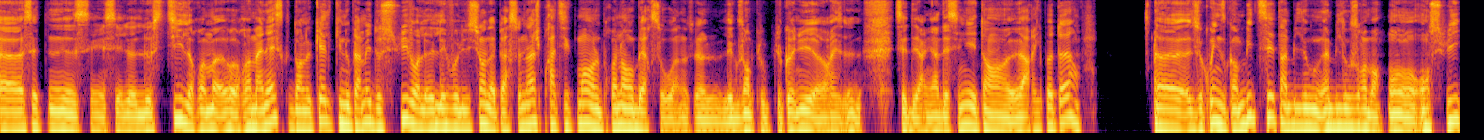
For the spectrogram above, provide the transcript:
Euh, c'est le, le style rom- romanesque dans lequel qui nous permet de suivre l'évolution d'un personnage pratiquement en le prenant au berceau. hein. L'exemple le plus connu euh, ces dernières décennies étant Harry Potter. Euh, The Queen's Gambit, c'est un un Bildungsroman. On, suit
